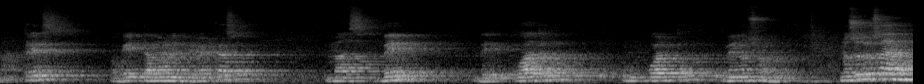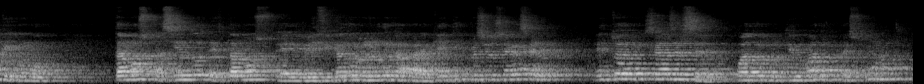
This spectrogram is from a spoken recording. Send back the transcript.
más 3 ok, estamos en el primer caso más b de 4 un cuarto menos 1 nosotros sabemos que como estamos haciendo estamos eh, verificando el valor de k para que esta expresión se haga 0 esto se va a hacer 0 4 partido 4 es 1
